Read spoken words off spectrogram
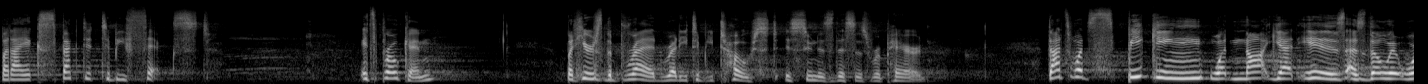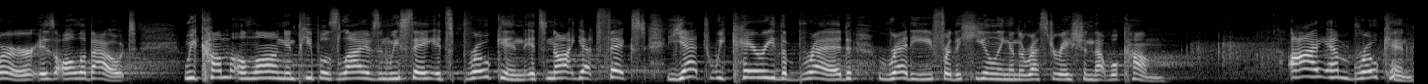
but I expect it to be fixed. It's broken, but here's the bread ready to be toast as soon as this is repaired. That's what speaking what not yet is as though it were is all about. We come along in people's lives and we say, It's broken, it's not yet fixed, yet we carry the bread ready for the healing and the restoration that will come. I am broken,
